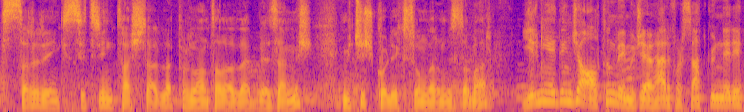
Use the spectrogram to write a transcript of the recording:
sarı renk sitrin taşlarla, pırlantalarla bezenmiş müthiş koleksiyonlarımız da var. 27. Altın ve Mücevher Fırsat Günleri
